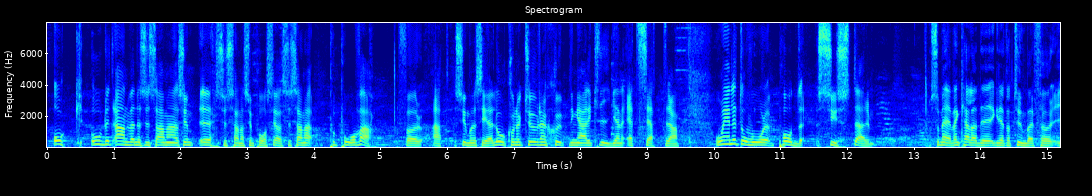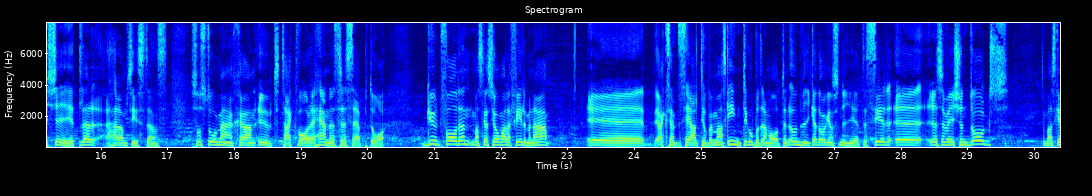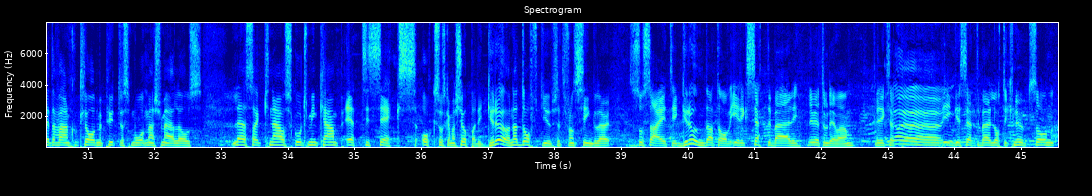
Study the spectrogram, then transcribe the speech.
Och ordet använder Susanna, sym, eh, Susanna Symposia, Susanna Popova för att symbolisera lågkonjunkturen, skjutningar, krigen etc. Och enligt då vår poddsyster som även kallade Greta Thunberg för Tjej-Hitler häromsistens, så står människan ut tack vare hennes recept då. Gudfadern, man ska se om alla filmerna. Eh, jag kan inte säga alltihopa, men man ska inte gå på Dramaten, undvika Dagens Nyheter, se eh, Reservation Dogs, man ska äta varm choklad med pyttesmå marshmallows, läsa Knausgårds Min Kamp 1-6 och så ska man köpa det gröna doftljuset från Singular Society grundat av Erik Zetterberg. Ni vet om det va? Erik Ja, ja, ja, ja. Vigge Zetterberg, Lottie Knutsson,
